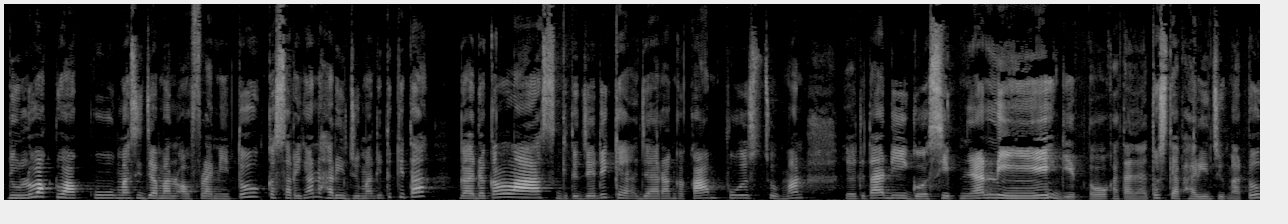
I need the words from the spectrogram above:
Dulu waktu aku masih zaman offline itu Keseringan hari Jumat itu kita gak ada kelas gitu. Jadi kayak jarang ke kampus. Cuman ya itu tadi gosipnya nih gitu. Katanya tuh setiap hari Jumat tuh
